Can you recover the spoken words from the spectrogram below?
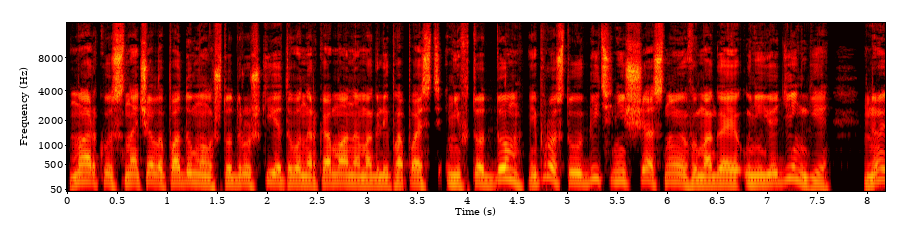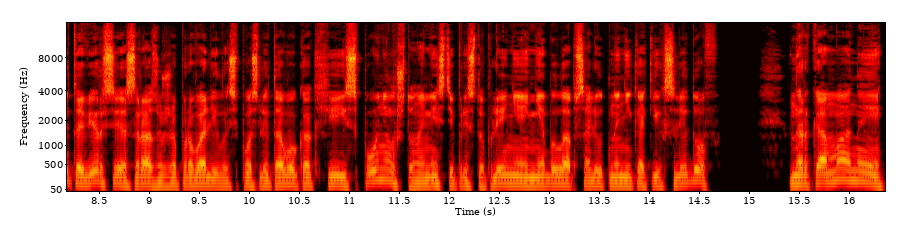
Маркус сначала подумал, что дружки этого наркомана могли попасть не в тот дом и просто убить несчастную, вымогая у нее деньги, но эта версия сразу же провалилась после того, как Хейс понял, что на месте преступления не было абсолютно никаких следов. Наркоманы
